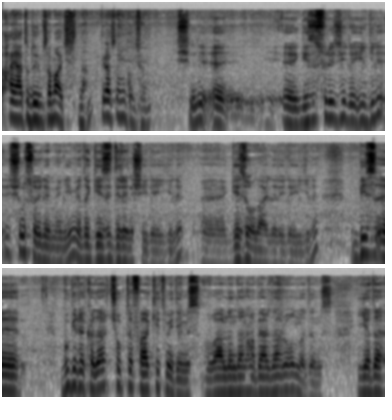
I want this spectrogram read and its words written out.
hayatı duyumsama açısından. Biraz onu konuşalım. Şimdi e, e, gezi süreciyle ilgili şunu söylemeliyim ya da gezi direnişiyle ilgili, e, gezi olaylarıyla ilgili. Biz e, bugüne kadar çok da fark etmediğimiz, varlığından haberdar olmadığımız ya da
